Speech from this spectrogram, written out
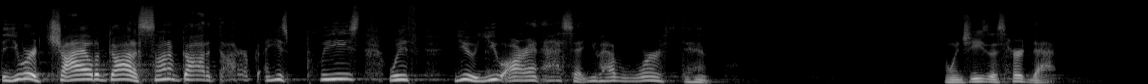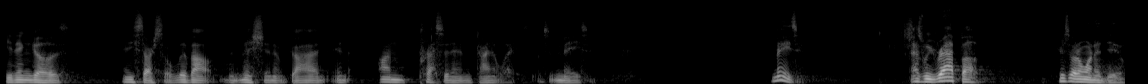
that you are a child of God, a son of God, a daughter of God. He is pleased with you. You are an asset, you have worth to Him. And when Jesus heard that, he then goes and he starts to live out the mission of God in unprecedented kind of ways. It was amazing. Amazing. As we wrap up, here's what I want to do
